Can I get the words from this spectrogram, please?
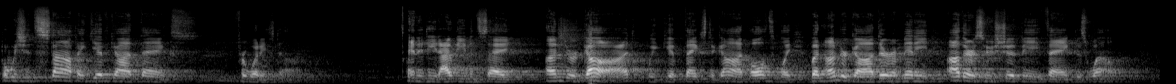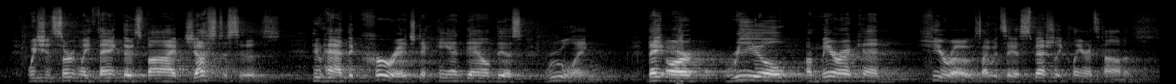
but we should stop and give God thanks for what He's done. And indeed, I would even say, under God, we give thanks to God ultimately, but under God, there are many others who should be thanked as well. We should certainly thank those five justices who had the courage to hand down this ruling. They are real American heroes, I would say, especially Clarence Thomas.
